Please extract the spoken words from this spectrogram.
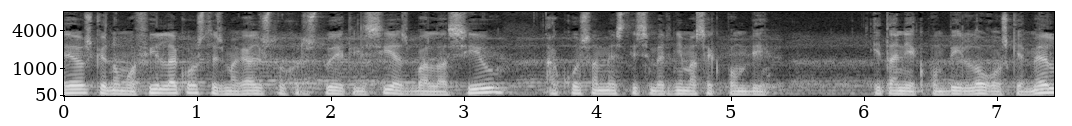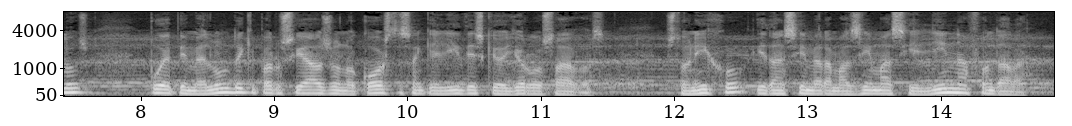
Ιερέως και νομοφύλακος της Μεγάλης του Χριστού Εκκλησίας Μπαλασίου ακούσαμε στη σημερινή μας εκπομπή. Ήταν η εκπομπή «Λόγος και μέλος» που επιμελούνται και παρουσιάζουν ο Κώστας Αγγελίδης και ο Γιώργος Σάβας. Στον ήχο ήταν σήμερα μαζί μας η Λίνα Φονταρά.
